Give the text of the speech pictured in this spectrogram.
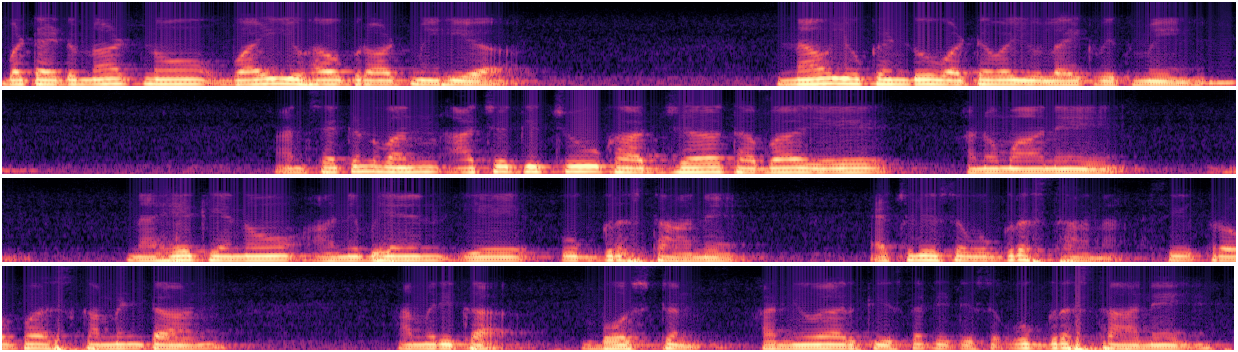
but I do not know why you have brought me here. Now you can do whatever you like with me. And second one, Achakichu Karja Taba Ye Anumane Nahe Keno Anibhen Ye Ugrasthane. Actually, it's a Ugrasthana. See, Prabhupada's comment on America, Boston, or New York is that it is Ugrasthane.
